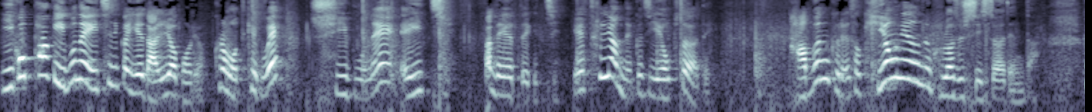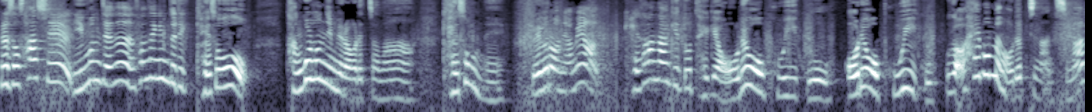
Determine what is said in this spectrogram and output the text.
2 곱하기 2분의 h니까 얘 날려버려. 그럼 어떻게 구해? g분의 h가 내야 되겠지. 얘 틀렸네. 그지? 얘 없어야 돼. 답은 그래서 기억니은을 골라줄 수 있어야 된다. 그래서 사실 이 문제는 선생님들이 계속 단골 손님이라 그랬잖아. 계속 내. 왜 그러냐면 계산하기도 되게 어려워 보이고 어려워 보이고 그러니까 해보면 어렵진 않지만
